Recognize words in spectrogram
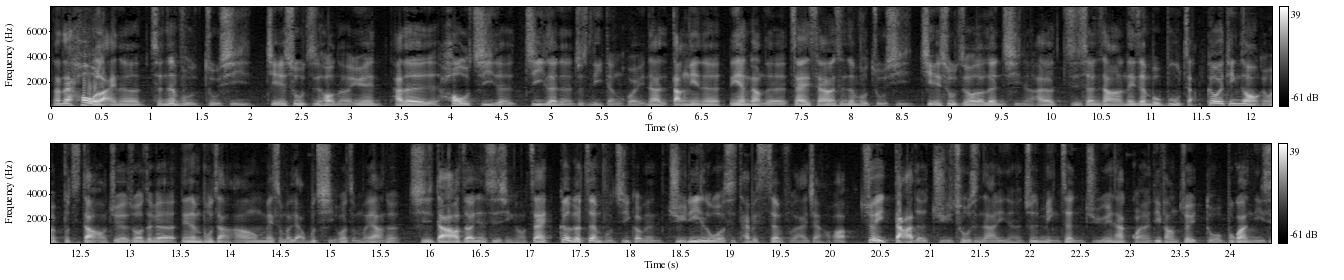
那在后来呢，省政府主席结束之后呢，因为他的后继的继任呢就是李登辉。那当年呢，林洋港的在台湾省政府主席结束之后的任期呢，还有直升上了内政部部长。各位听众可能会不知道哈，觉得说这个内政部长好像没什么了不起或怎么样。其实大家要知道一件事情哦，在各个政府机构里面，举例如果是台北市政府来讲的话，最大的局处是哪里呢？就是民政局，因为他管的地方最多，不管你是。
